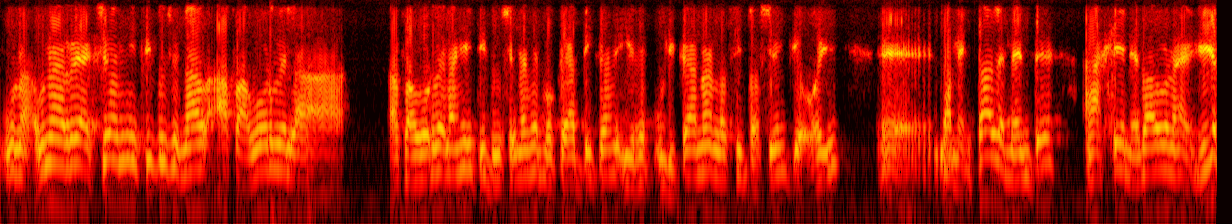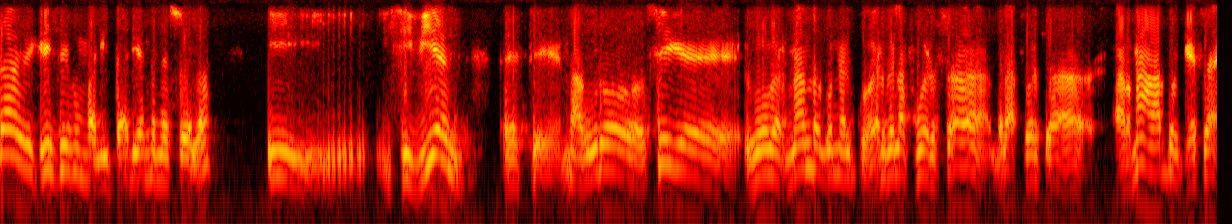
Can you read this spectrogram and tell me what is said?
una, una reacción institucional a favor de la a favor de las instituciones democráticas y republicanas la situación que hoy eh, lamentablemente ha generado una grave crisis humanitaria en Venezuela. Y, si bien este, Maduro sigue gobernando con el poder de la fuerza de la fuerza armada porque esa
